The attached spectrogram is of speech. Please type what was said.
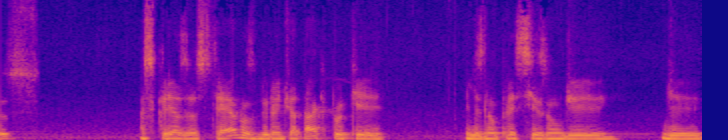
os as crias das trevas durante o ataque, porque eles não precisam de, de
